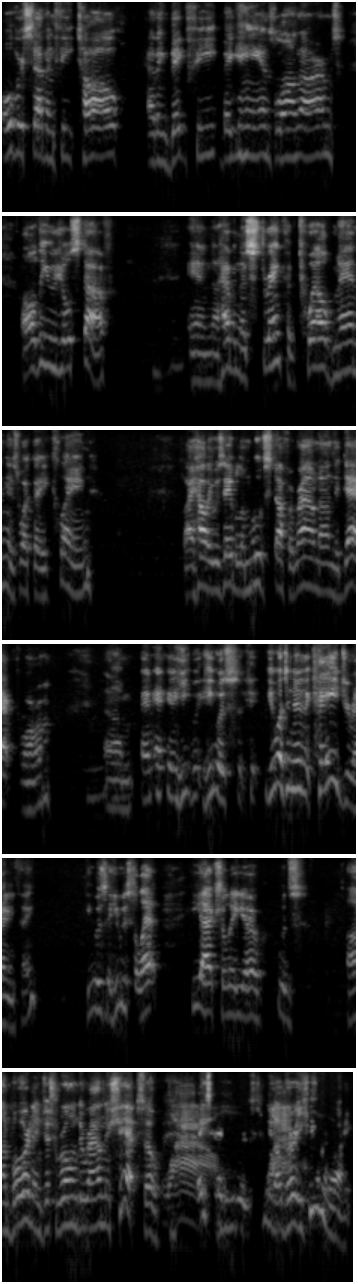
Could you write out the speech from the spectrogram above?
over seven feet tall, having big feet, big hands, long arms, all the usual stuff. And uh, having the strength of 12 men is what they claimed by how he was able to move stuff around on the deck for him. Um, and, and he he was he, he wasn't in a cage or anything. He was he was let he actually uh, was on board and just roamed around the ship. So Wow. they said he was you know very human like.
